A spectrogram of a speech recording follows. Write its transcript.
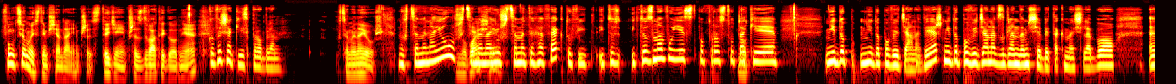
Funkcjonuj z tym śniadaniem przez tydzień, przez dwa tygodnie. Tylko wiesz, jaki jest problem? Chcemy na już. No chcemy na już, no chcemy właśnie. na już, chcemy tych efektów i, i, to, i to znowu jest po prostu no. takie no. niedop, niedopowiedziane, wiesz? Niedopowiedziane względem siebie, tak myślę, bo... Yy,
